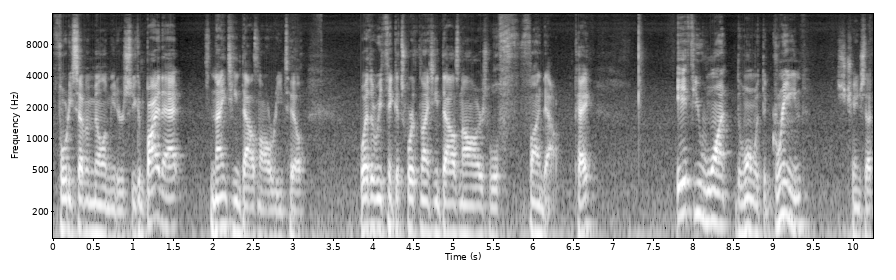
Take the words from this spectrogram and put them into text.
47 millimeters. So you can buy that. It's $19,000 retail. Whether we think it's worth $19,000, we'll f- find out. Okay. If you want the one with the green, let's change that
